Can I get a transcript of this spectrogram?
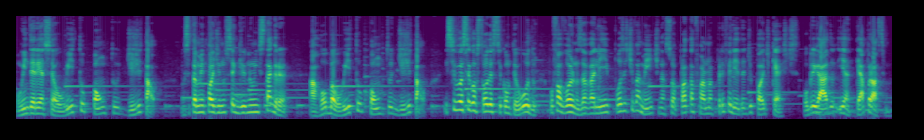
O endereço é wito.digital. Você também pode nos seguir no Instagram, wito.digital. E se você gostou desse conteúdo, por favor, nos avalie positivamente na sua plataforma preferida de podcasts. Obrigado e até a próxima!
